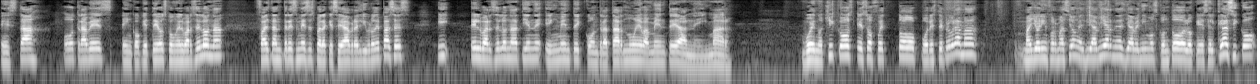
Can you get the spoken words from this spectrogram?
está otra vez en coqueteos con el Barcelona. Faltan tres meses para que se abra el libro de pases y el Barcelona tiene en mente contratar nuevamente a Neymar. Bueno chicos, eso fue todo por este programa. Mayor información el día viernes, ya venimos con todo lo que es el clásico.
